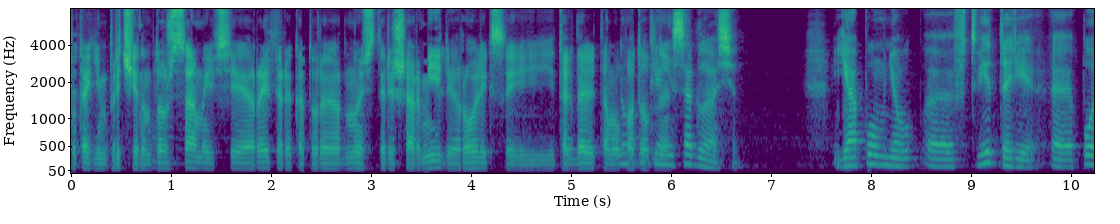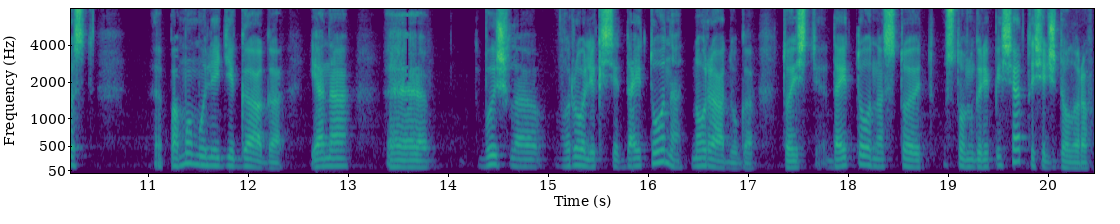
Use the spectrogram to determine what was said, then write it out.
По каким причинам. То же самое и все рэперы, которые носят Ришар Милли, Роликсы и так далее и тому Ну, тут я подобное. не согласен. Я помню э, в Твиттере э, пост, э, по-моему, Леди Гага, и она э, вышла в роликсе Дайтона, но Радуга. То есть Дайтона стоит, условно говоря, 50 тысяч долларов,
